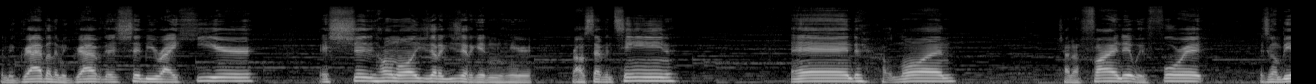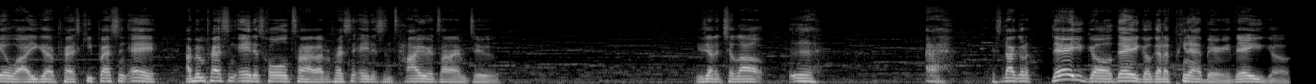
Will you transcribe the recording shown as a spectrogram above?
Let me grab it. Let me grab it. There should be right here. It should. Hold on. You gotta. You gotta get in here. Route 17. And hold on. Trying to find it. Wait for it. It's gonna be a while. You gotta press. Keep pressing A. I've been pressing A this whole time. I've been pressing A this entire time too. You gotta chill out. Ugh. Ah, it's not gonna. There you go. There you go. Got a pinap berry. There you go.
